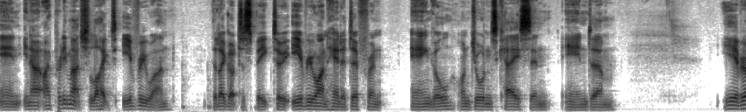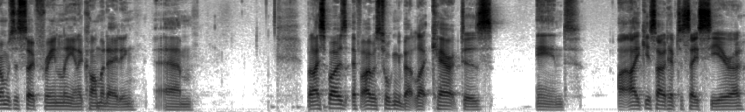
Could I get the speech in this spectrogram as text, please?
and you know I pretty much liked everyone that I got to speak to. Everyone had a different angle on Jordan's case, and and um, yeah, everyone was just so friendly and accommodating. Um, but I suppose if I was talking about like characters, and I guess I would have to say Sierra.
